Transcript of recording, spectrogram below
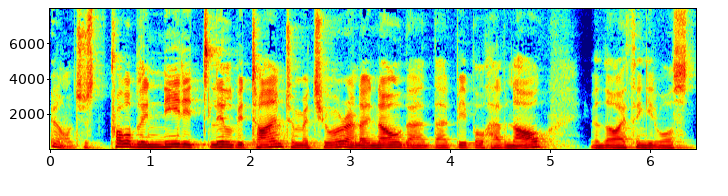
you know just probably needed a little bit time to mature, and I know that that people have now, even though I think it was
